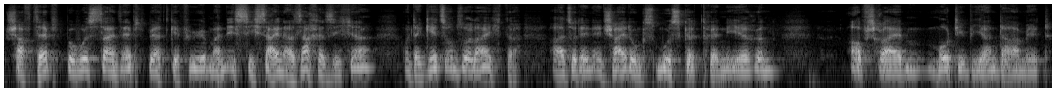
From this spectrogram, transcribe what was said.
schafft Selbstbewusstsein, Selbstwertgefühl, man ist sich seiner Sache sicher und dann geht es umso leichter. Also den Entscheidungsmuskel trainieren, aufschreiben, motivieren damit,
